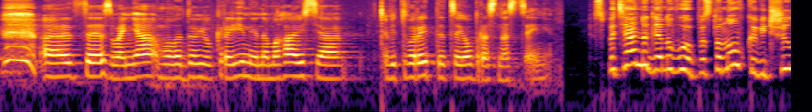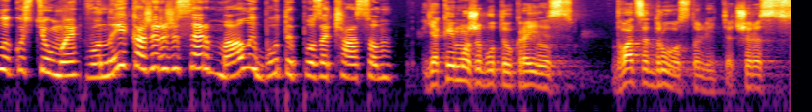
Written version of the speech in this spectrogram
е, це звання молодої України і намагаюся відтворити цей образ на сцені. Спеціально для нової постановки відшили костюми. Вони, каже режисер, мали бути поза часом. який може бути українець 22 століття через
